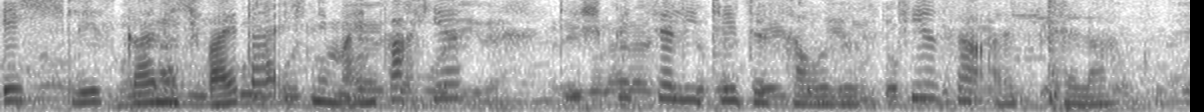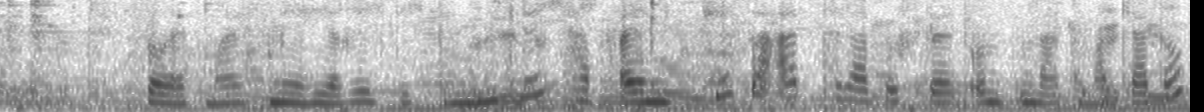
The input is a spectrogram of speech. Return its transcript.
Ich lese gar nicht weiter. Ich nehme einfach hier die Spezialität des Hauses, Tierser Alpteller. So, jetzt mache ich es mir hier richtig gemütlich. Ich habe einen Tierser Alpteller bestellt und einen Latte Macchiato.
